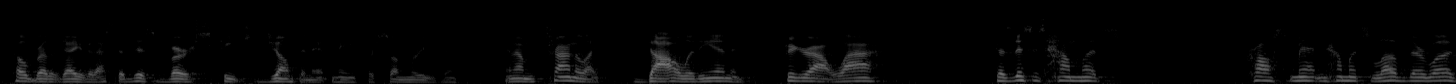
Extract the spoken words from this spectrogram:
I told Brother David, I said, this verse keeps jumping at me for some reason. And I'm trying to like dial it in and figure out why. Because this is how much cross meant and how much love there was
